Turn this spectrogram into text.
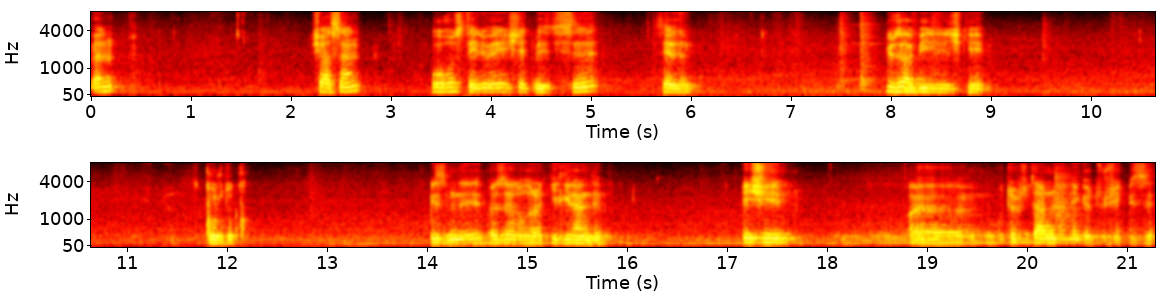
Ben şahsen bu hosteli ve işletmecisini sevdim. Güzel bir ilişki kurduk. Bizimle özel olarak ilgilendi. Eşi eee otobüs terminaline götürecek bizi.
